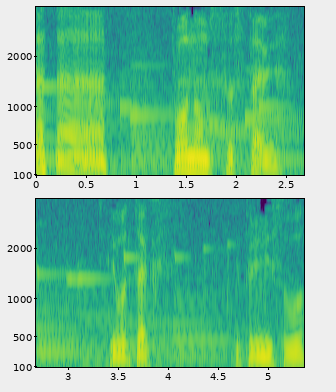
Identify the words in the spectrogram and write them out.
В полном составе. И вот так и принесло.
